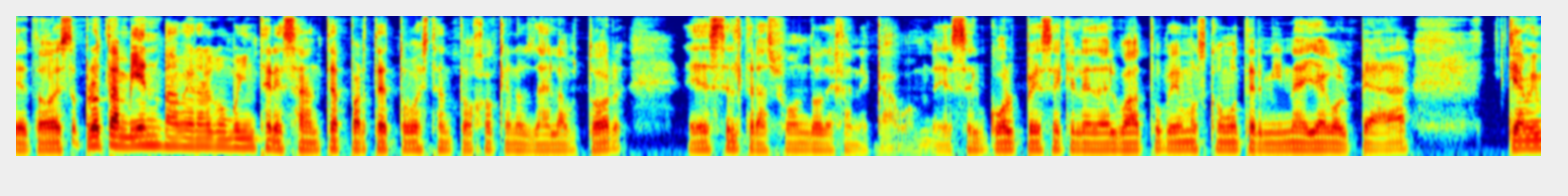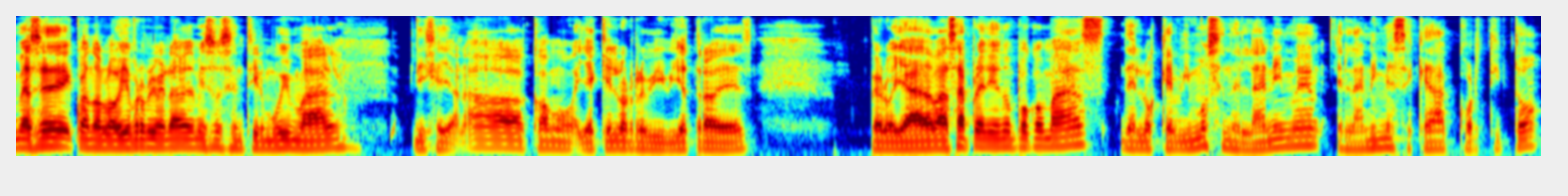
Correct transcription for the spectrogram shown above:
de todo esto. Pero también va a haber algo muy interesante, aparte de todo este antojo que nos da el autor, es el trasfondo de Hanekawa. Es el golpe ese que le da el vato. Vemos cómo termina ella golpeada. Que a mí me hace, cuando lo vi por primera vez, me hizo sentir muy mal. Dije yo, no, ¿cómo? Y aquí lo reviví otra vez. Pero ya vas aprendiendo un poco más de lo que vimos en el anime. El anime se queda cortito.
